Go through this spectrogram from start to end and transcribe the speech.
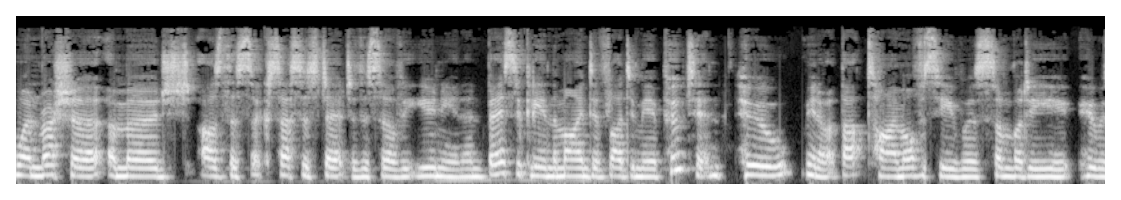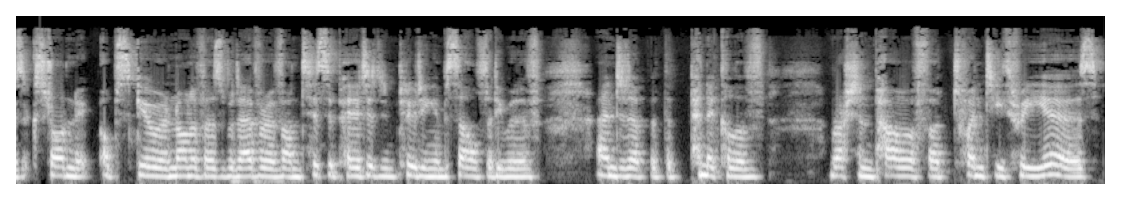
when Russia emerged as the successor state to the Soviet Union. And basically, in the mind of Vladimir Putin, who, you know, at that time obviously was somebody who was extraordinarily obscure and none of us would ever have anticipated, including himself, that he would have ended up at the pinnacle of Russian power for 23 years.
